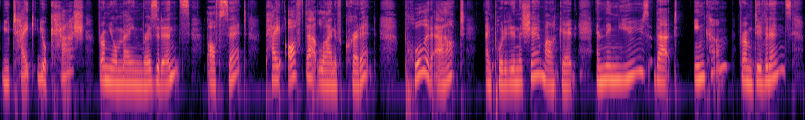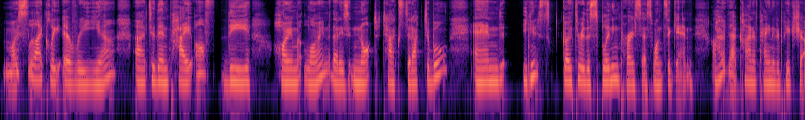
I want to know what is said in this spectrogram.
You take your cash from your main residence offset, pay off that line of credit, pull it out and put it in the share market and then use that income from dividends, most likely every year, uh, to then pay off the home loan that is not tax deductible. And you can go through the splitting process once again. I hope that kind of painted a picture.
